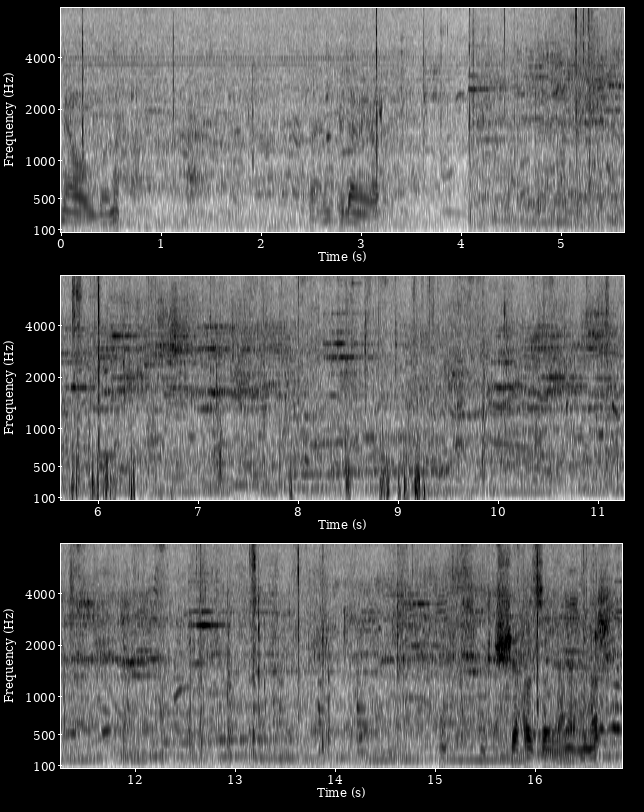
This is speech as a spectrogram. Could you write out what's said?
ne olduğunu ben bilemiyorum. Evet, uçuşa hazırlananlar.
